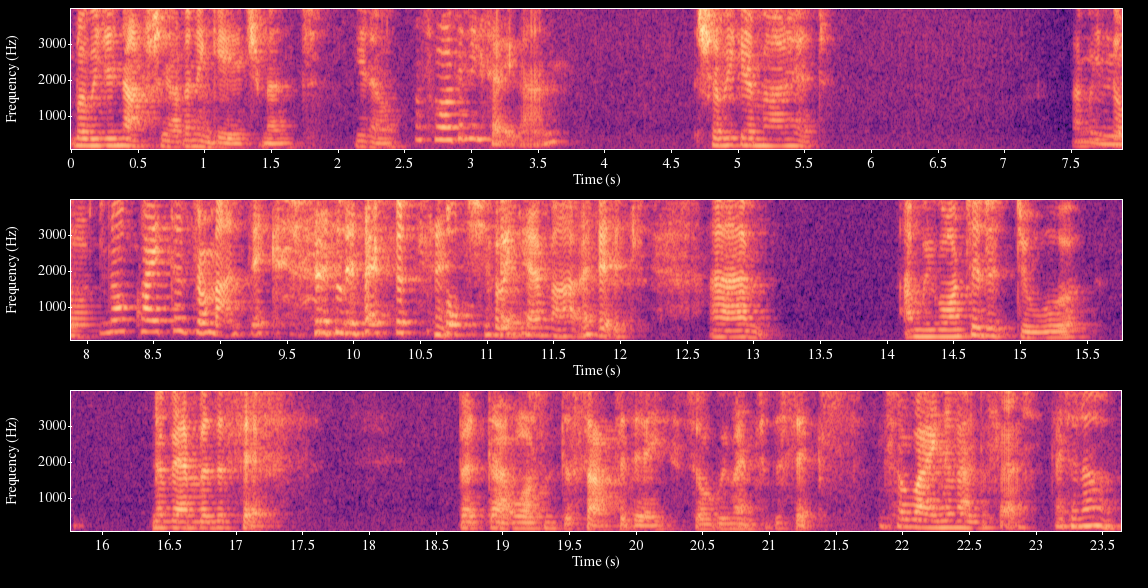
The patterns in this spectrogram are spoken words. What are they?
well, we didn't actually have an engagement, you know. So what did he say then? Shall we get married? And we mm, thought... Not quite as romantic as I was Shall we get married? Um, and we wanted to do November the 5th. But that wasn't a Saturday, so we went for the 6th. So why November 1st? I don't know.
